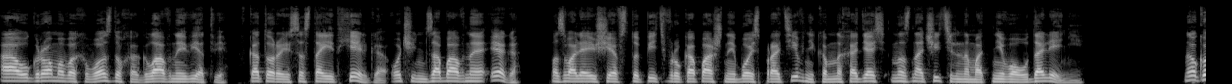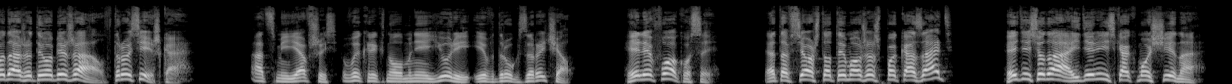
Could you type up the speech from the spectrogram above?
А у Громовых воздуха главные ветви, в которой состоит Хельга, очень забавное эго, позволяющее вступить в рукопашный бой с противником, находясь на значительном от него удалении. «Ну куда же ты убежал, трусишка?» Отсмеявшись, выкрикнул мне Юрий и вдруг зарычал. «Или фокусы? Это все, что ты можешь показать? Иди сюда и дерись как мужчина.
